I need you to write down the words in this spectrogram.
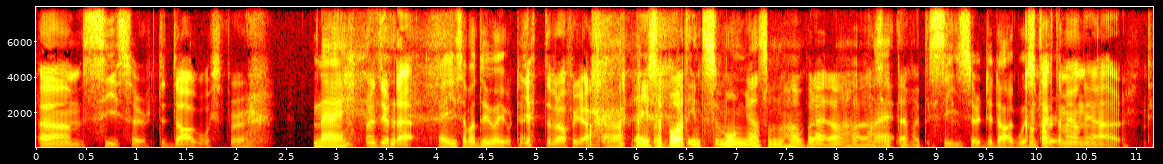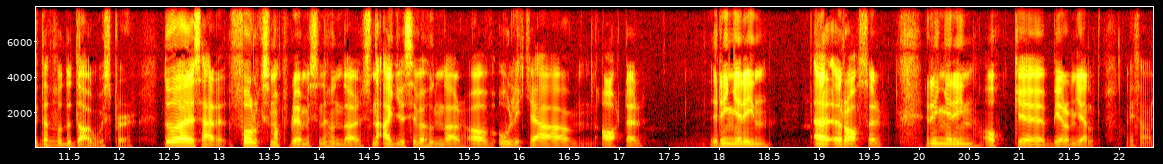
um, Caesar, the dog whisperer? Nej, Har du inte gjort det? jag gissar på att du har gjort det. Jättebra program. Ja. jag gissar på att inte så många som hör på det här har, Nej. sett det faktiskt. Caesar the dog whisperer. Kontakta mig om ni har tittat på Mm. The Dog Whisperer. Då är det så här, folk som har problem med sina hundar, sina aggressiva hundar av olika mm, arter, ringer in, äh, raser, ringer in och eh, ber om hjälp. Liksom.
